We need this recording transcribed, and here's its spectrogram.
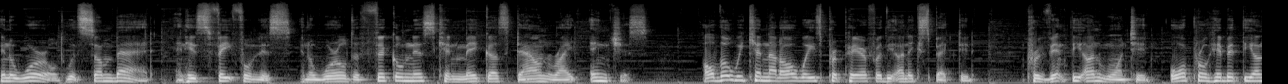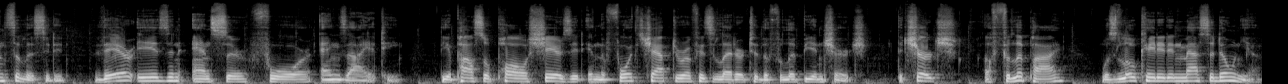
in a world with some bad, and His faithfulness in a world of fickleness can make us downright anxious. Although we cannot always prepare for the unexpected, prevent the unwanted, or prohibit the unsolicited, there is an answer for anxiety. The Apostle Paul shares it in the fourth chapter of his letter to the Philippian church. The church of Philippi was located in Macedonia.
